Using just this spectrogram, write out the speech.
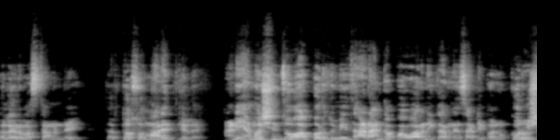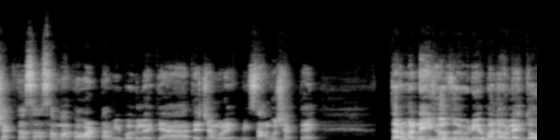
कलर बसता मंडळी. तर तसं मारित गेलोय. आणि या मशीनचा वापर तुम्ही झाडांका फवारणी करण्यासाठी पण करू शकता असं माका वाटतं मी बघलंय त्या त्याच्यामुळे मी सांगू शकते तर म्हणजे ह्यो जो व्हिडिओ बनवलाय तो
